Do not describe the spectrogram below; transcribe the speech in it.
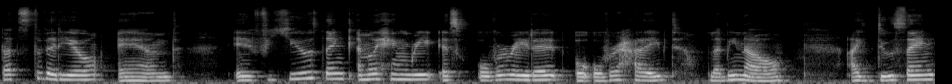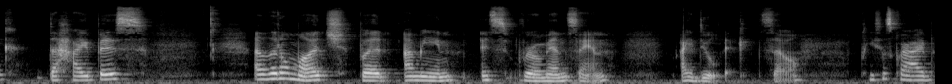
that's the video and if you think Emily Henry is overrated or overhyped, let me know. I do think the hype is a little much, but I mean, it's romance and I do like it. So please subscribe.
